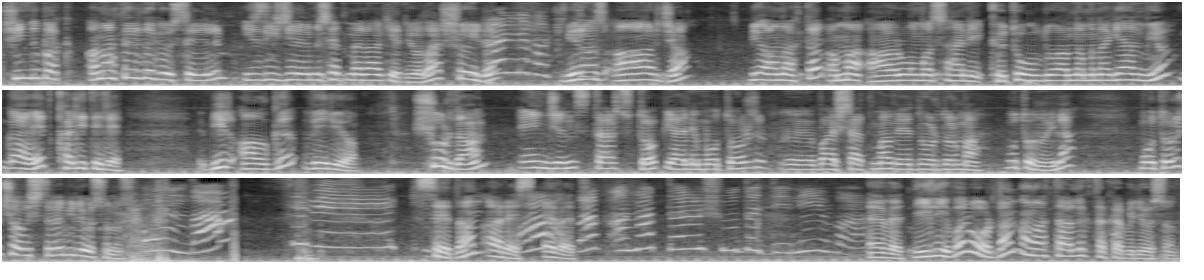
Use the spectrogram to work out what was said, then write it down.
Şimdi bak anahtarı da gösterelim. İzleyicilerimiz hep merak ediyorlar. Şöyle biraz ağırca bir anahtar ama ağır olması hani kötü olduğu anlamına gelmiyor. Gayet kaliteli bir algı veriyor. Şuradan engine start stop yani motor e, başlatma ve durdurma butonuyla motoru çalıştırabiliyorsunuz. Onda. Sedan Ares Aa, evet. Bak anahtarın şurada deliği var. Evet deliği var oradan anahtarlık takabiliyorsun.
